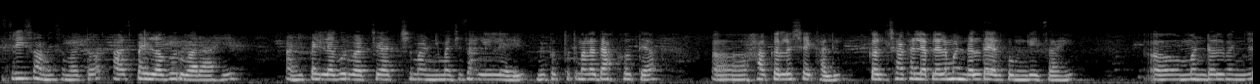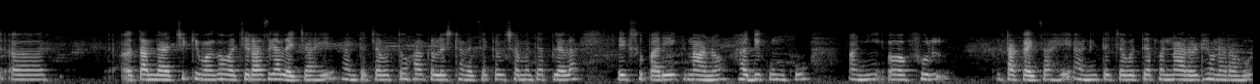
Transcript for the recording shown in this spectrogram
श्री स्वामी समर्थ आज पहिला गुरुवार आहे आणि पहिल्या गुरुवारची आजची मांडणी माझी झालेली आहे. मी फक्त तुम्हाला दाखवत्या हा कलश आहे खाली. कलशाखाली आपल्याला मंडल तयार करून घ्यायचं आहे. मंडल म्हणजे तांदळाची किंवा गव्हाची रास घालायची आहे आणि त्याच्यावर तो हा कलश ठेवायचा आहे. कलशामध्ये आपल्याला एक सुपारी एक नाणं हळदी कुंकू आणि फूल टाकायचं आहे आणि त्याच्यावरती आपण नारळ ठेवणार आहोत.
